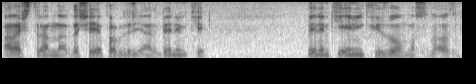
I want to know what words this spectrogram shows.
Araştıranlar da şey yapabilir yani. Benimki benimki M200 olması lazım.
